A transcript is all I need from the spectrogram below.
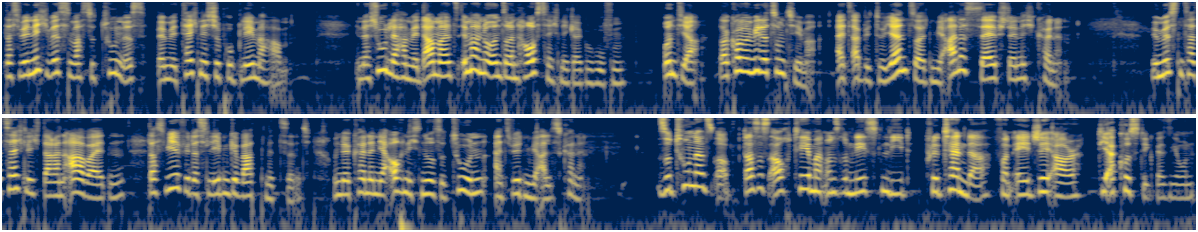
dass wir nicht wissen, was zu tun ist, wenn wir technische Probleme haben. In der Schule haben wir damals immer nur unseren Haustechniker gerufen. Und ja, da kommen wir wieder zum Thema. Als Abiturient sollten wir alles selbstständig können. Wir müssen tatsächlich daran arbeiten, dass wir für das Leben gewappnet sind. Und wir können ja auch nicht nur so tun, als würden wir alles können. So tun als ob. Das ist auch Thema in unserem nächsten Lied Pretender von AJR, die Akustikversion.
